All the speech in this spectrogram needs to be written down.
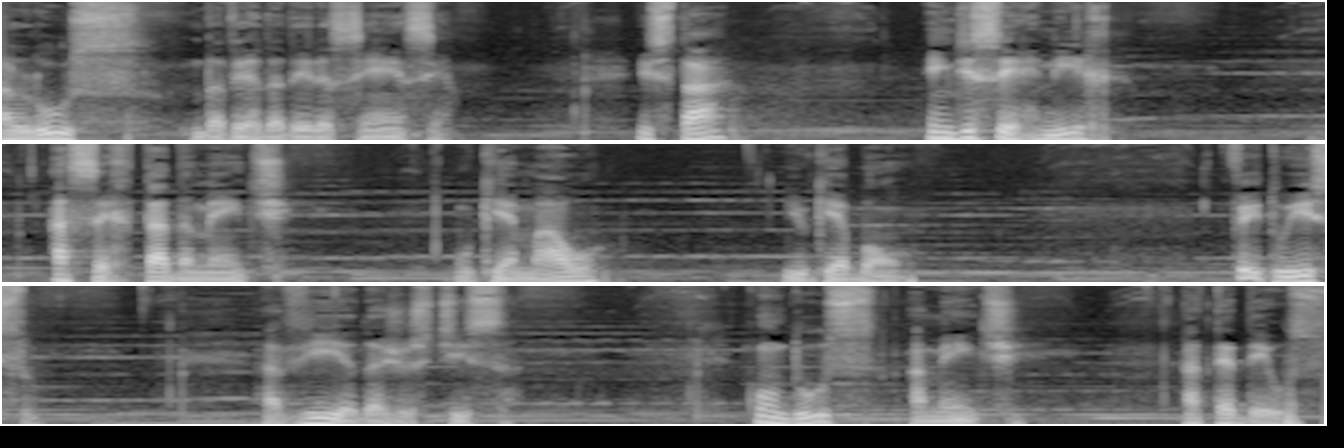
A luz da verdadeira ciência está em discernir acertadamente o que é mal e o que é bom. Feito isso, a via da justiça conduz a mente até Deus,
